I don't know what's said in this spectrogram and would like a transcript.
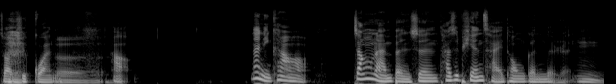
抓去关。呃好，那你看哦，张兰本身他是偏财通根的人，嗯，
